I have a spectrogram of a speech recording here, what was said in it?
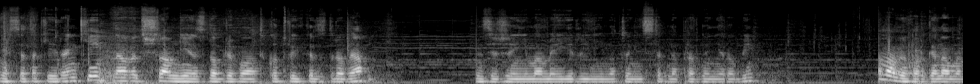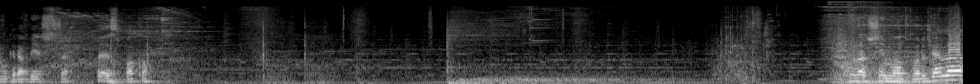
Nie chcę takiej ręki. Nawet szlam nie jest dobry, bo ma tylko trójkę zdrowia. Więc jeżeli nie mamy Irli, no to nic tak naprawdę nie robi. A mamy Worgena, mam grabieżce. To jest spoko. Zacznijmy od Worgena,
